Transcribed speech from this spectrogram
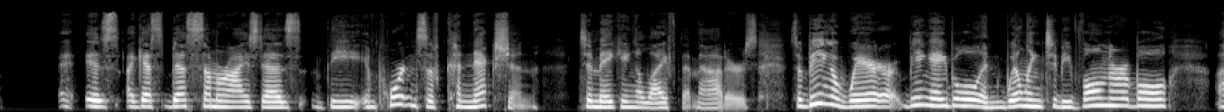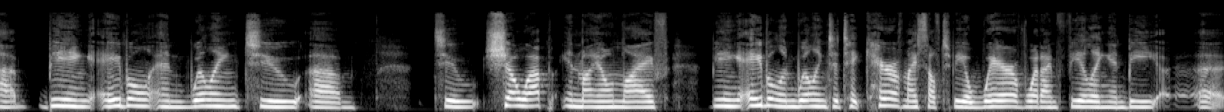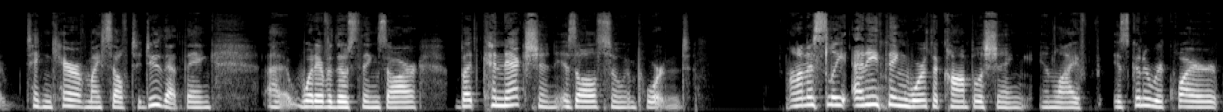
is, I guess, best summarized as the importance of connection to making a life that matters. So being aware, being able and willing to be vulnerable, uh, being able and willing to um, to show up in my own life, being able and willing to take care of myself, to be aware of what I'm feeling and be uh, taking care of myself to do that thing, uh, whatever those things are. But connection is also important. Honestly, anything worth accomplishing in life is going to require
